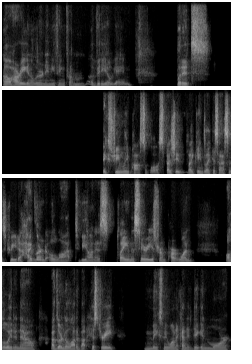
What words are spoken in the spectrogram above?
oh how are you going to learn anything from a video game? But it's extremely possible, especially like games like Assassin's Creed. I've learned a lot, to be honest, playing the series from part one all the way to now. I've learned a lot about history, makes me want to kind of dig in more,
